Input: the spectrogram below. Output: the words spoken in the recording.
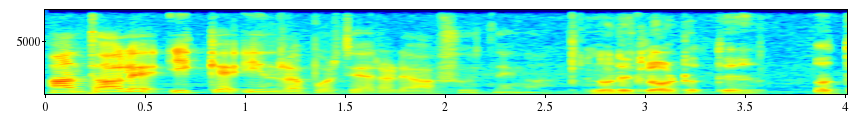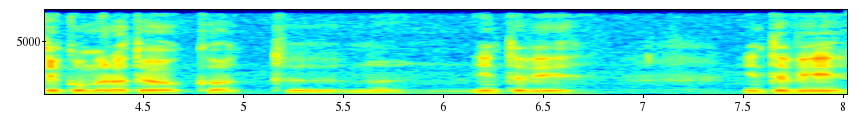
Antalet icke inrapporterade avskjutningar? No, det är klart att det, att det kommer att öka. Att, uh, inte vi inte vi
